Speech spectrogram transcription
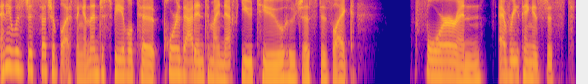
And it was just such a blessing. And then just be able to pour that into my nephew too, who just is like four and everything is just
